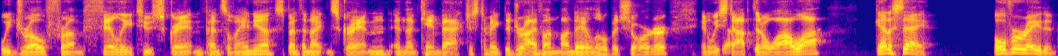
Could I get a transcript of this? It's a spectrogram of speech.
we drove from Philly to Scranton, Pennsylvania, spent the night in Scranton, and then came back just to make the drive on Monday a little bit shorter. And we Yeah. stopped at a Wawa. Gotta say, overrated.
